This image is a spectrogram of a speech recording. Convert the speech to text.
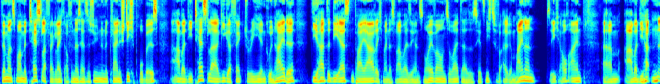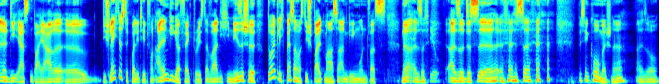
wenn man es mal mit Tesla vergleicht, auch wenn das jetzt natürlich nur eine kleine Stichprobe ist, aber die Tesla Gigafactory hier in Grünheide, die hatte die ersten paar Jahre, ich meine, das war, weil sie ganz neu war und so weiter, also ist jetzt nicht zu verallgemeinern, sehe ich auch ein. Ähm, aber die hatten äh, die ersten paar Jahre äh, die schlechteste Qualität von allen Gigafactories. Da war die chinesische deutlich besser, was die Spaltmaße anging und was, ne, also, also das äh, ist äh, bisschen komisch, ne? Also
